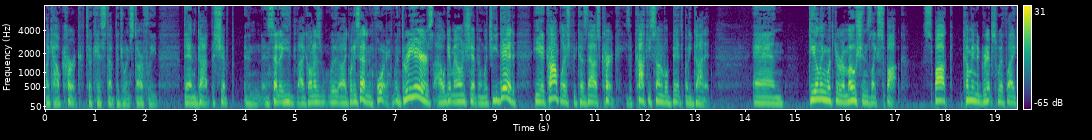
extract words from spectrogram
like how Kirk took his step to join Starfleet, then got the ship. And instead of he like on his like what he said in four in three years I will get my own ship, in which he did. He accomplished because that was Kirk. He's a cocky son of a bitch, but he got it. And dealing with your emotions like Spock, Spock coming to grips with like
